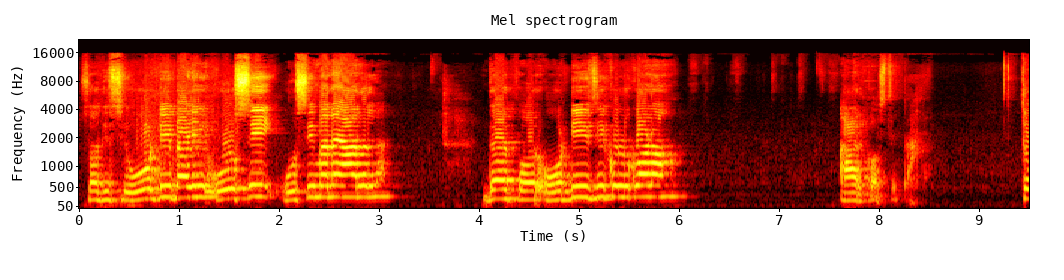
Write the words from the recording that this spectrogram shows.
So this OD by OC, OC माने R हला. Therefore OD is equal to कौन? R cos theta. तो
